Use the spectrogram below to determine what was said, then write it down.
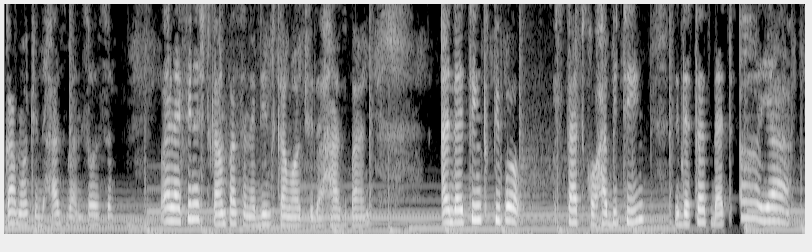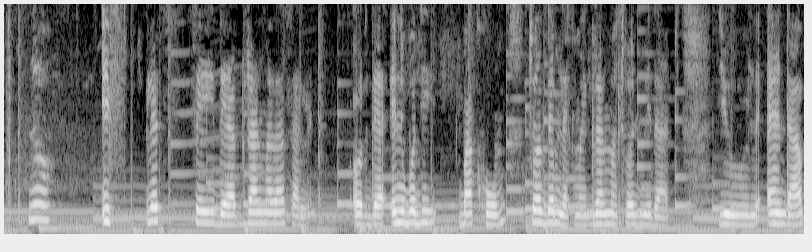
come out with husbands also. Well, I finished campus and I didn't come out with a husband. And I think people start cohabiting with the thought that, oh, yeah, no, if let's say their grandmothers are, or their anybody back home told them, like my grandma told me, that you'll end up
